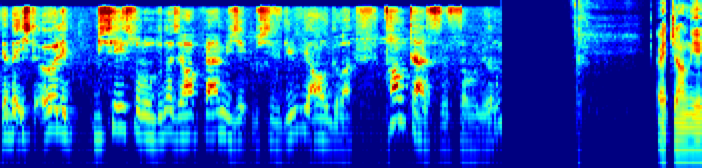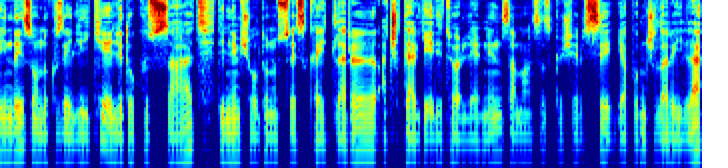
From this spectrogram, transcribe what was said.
Ya da işte öyle bir şey sorulduğunda cevap vermeyecekmişiz gibi bir algı var. Tam tersini savunuyorum. Evet canlı yayındayız 19.52-59 saat dinlemiş olduğunuz ses kayıtları Açık Dergi editörlerinin zamansız köşesi yapımcılarıyla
